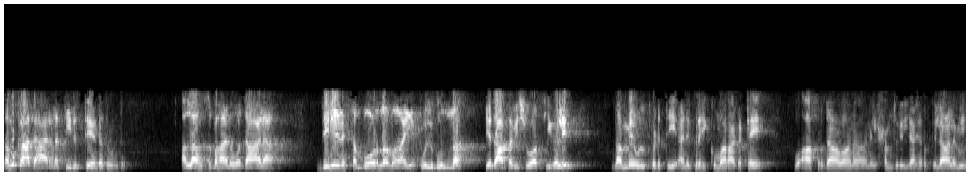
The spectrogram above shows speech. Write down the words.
നമുക്ക് ആ ധാരണ തിരുത്തേണ്ടതുണ്ട്. അള്ളാഹു സുബാനുവ താല ദിനിനെ സമ്പൂർണമായി പുൽകുന്ന യഥാർത്ഥ വിശ്വാസികളിൽ നമ്മെ ഉൾപ്പെടുത്തി അനുഗ്രഹിക്കുമാറാകട്ടെ. വാഹൃദാവാന അലഹമുല്ലാഹി റബുലാലമീൻ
